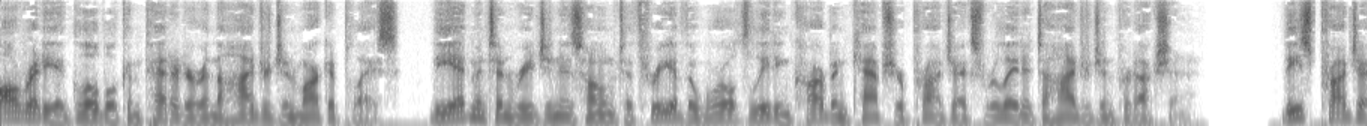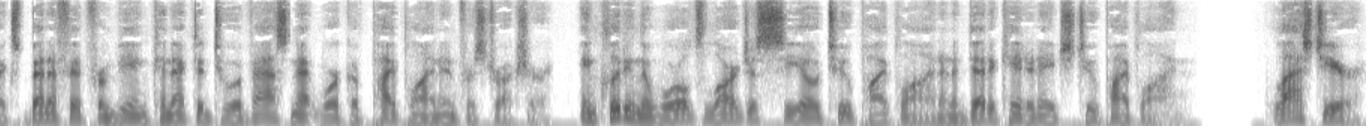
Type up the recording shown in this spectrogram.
Already a global competitor in the hydrogen marketplace, the Edmonton region is home to three of the world's leading carbon capture projects related to hydrogen production. These projects benefit from being connected to a vast network of pipeline infrastructure, including the world's largest CO2 pipeline and a dedicated H2 pipeline. Last year,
